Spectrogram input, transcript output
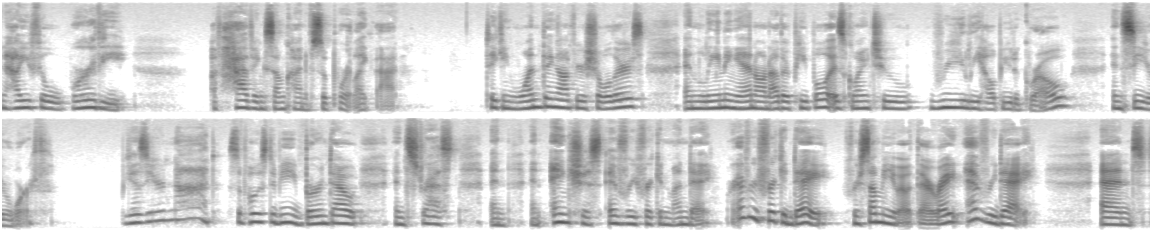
and how you feel worthy of having some kind of support like that. Taking one thing off your shoulders and leaning in on other people is going to really help you to grow and see your worth. Because you're not supposed to be burnt out and stressed and, and anxious every freaking Monday or every freaking day for some of you out there, right? Every day. And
